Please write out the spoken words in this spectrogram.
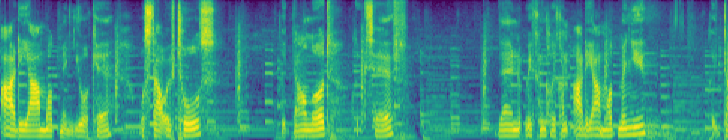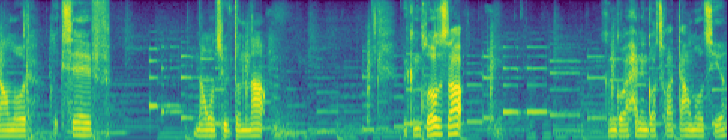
RDR mod menu, okay? We'll start with tools. Click download, click save. Then we can click on RDR mod menu, click download, click save. Now once we've done that, we can close that can go ahead and go to our downloads here.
